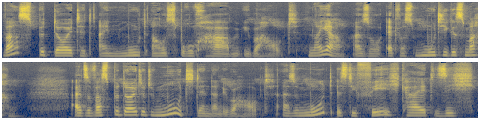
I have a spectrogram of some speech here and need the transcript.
Was bedeutet ein Mutausbruch haben überhaupt? Naja, also etwas Mutiges machen. Also was bedeutet Mut denn dann überhaupt? Also Mut ist die Fähigkeit, sich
